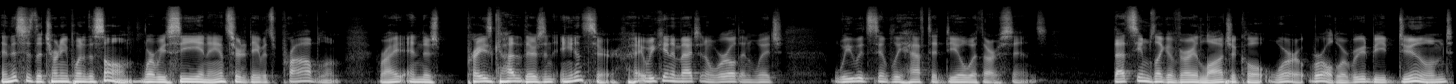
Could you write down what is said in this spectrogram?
And this is the turning point of the psalm where we see an answer to David's problem, right? And there's praise God that there's an answer, right? We can imagine a world in which we would simply have to deal with our sins that seems like a very logical wor- world where we would be doomed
